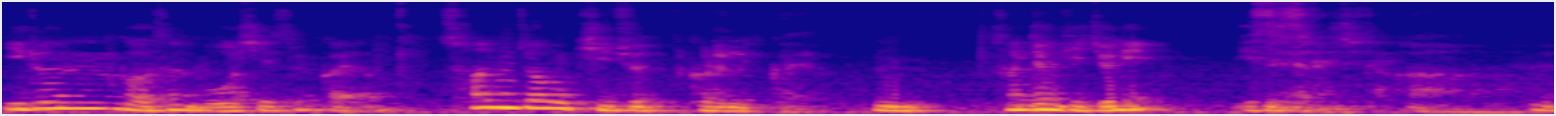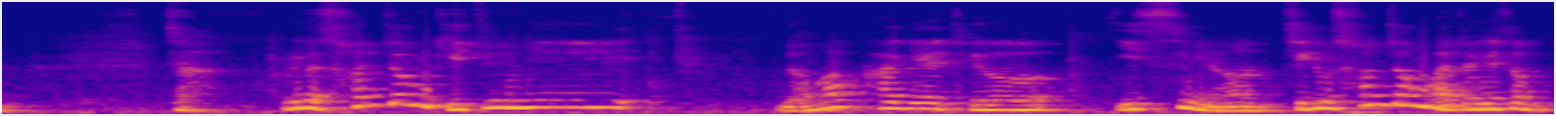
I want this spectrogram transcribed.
이런 것은 무엇이 있을까요? 선정 기준. 그러니까요. 음. 선정 기준이 있어야. 됩니다. 아, 자, 우리가 선정 기준이 명확하게 되어 있으면 지금 선정 과정에서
